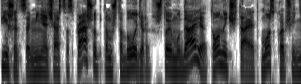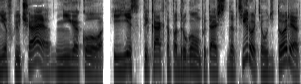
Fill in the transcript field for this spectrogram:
пишется, меня часто спрашивают, потому что блогер, что ему дали, то он и читает, мозг вообще не включая никакого. И если ты как-то по-другому пытаешься адаптировать, аудитория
